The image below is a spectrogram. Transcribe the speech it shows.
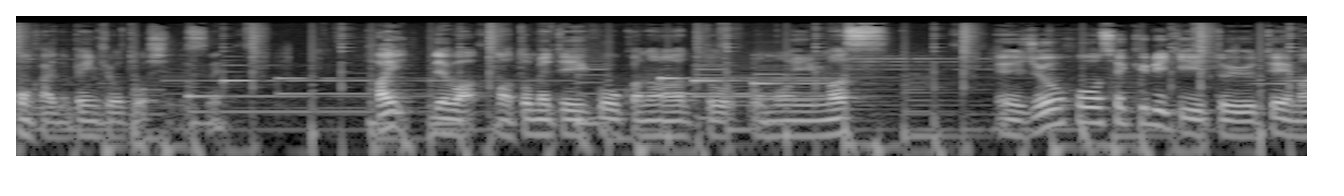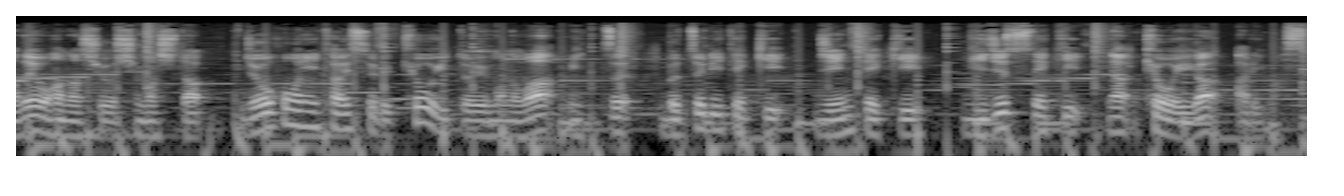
今回の勉強を通してですね。はいではまとめていこうかなと思います、え、情報セキュリティというテーマでお話をしました。情報に対する脅威というものは3つ。物理的人的技術的な脅威があります。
